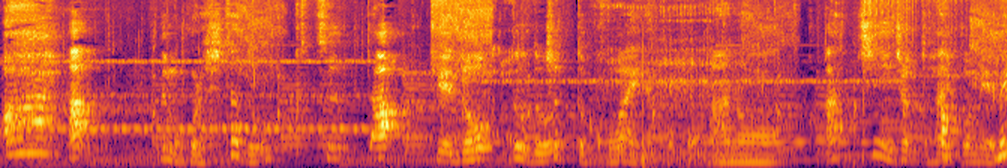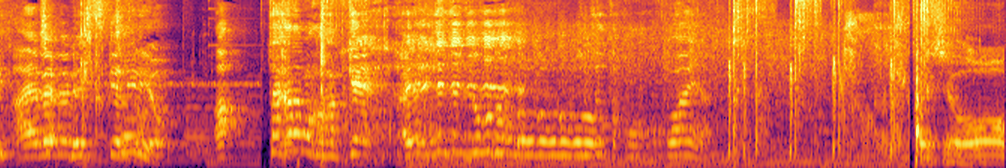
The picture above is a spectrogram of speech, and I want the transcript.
あでもこれ下洞窟？あけどちょっと怖いなここ。あのあっちにちょっとあ入り込みえるめっちゃあやばいやばいめっちゃいるよ。あ宝箱発見！あいやいやいやどこどこどこどこどこ？ちょっとここ怖いな。でしょ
